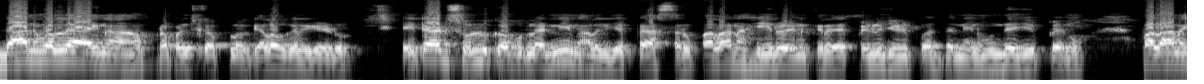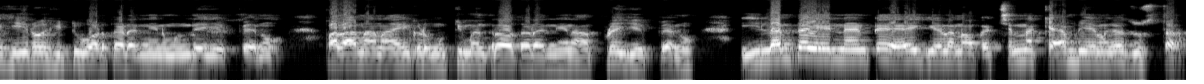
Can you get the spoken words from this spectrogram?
దానివల్లే ఆయన ప్రపంచ కప్లో గెలవగలిగాడు. ఇటాటి సొల్లు కబుర్లు అన్నీ నాలుగు చెప్పేస్తారు. పలానా హీరోయిన్కి పెళ్ళి చెడిపోద్దని నేను ముందే చెప్పాను. పలానా హీరో హిట్ కొడతాడని నేను ముందే చెప్పాను. పలానా నాయకుడు ముఖ్యమంత్రి అవుతాడని నేను అప్పుడే చెప్పాను. వీళ్ళంతా ఏంటంటే వీళ్ళని ఒక చిన్న క్యామ్డియన్గా చూస్తారు.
